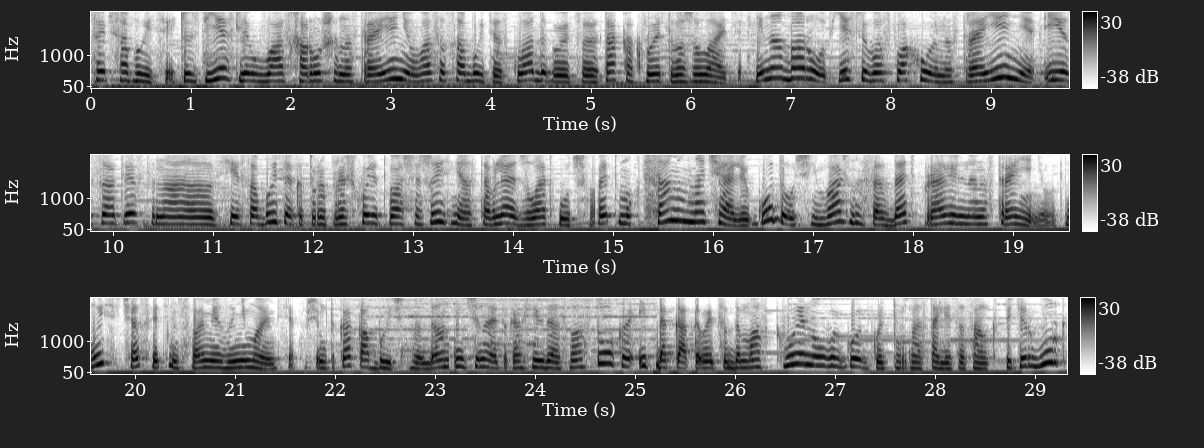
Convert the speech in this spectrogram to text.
цепь событий? То есть, если у вас хорошее настроение, у вас и события складываются так, как вы этого желаете. И наоборот, если у вас плохое настроение, и, соответственно, все события, которые происходят в вашей жизни, оставляют желать лучшего. Поэтому в самом начале года очень важно создать правильное настроение. Вот мы сейчас этим с вами занимаемся. В общем-то, как обычно, да, начинается, как всегда, с востока и докатывается до Москвы Новый год, культурная столица Санкт-Петербург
